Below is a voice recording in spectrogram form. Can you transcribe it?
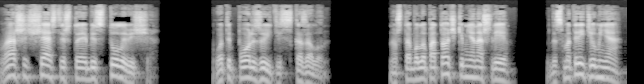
«Ваше счастье, что я без туловища. Вот и пользуйтесь», — сказал он. «Но чтобы лопаточки мне нашли, да у меня.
